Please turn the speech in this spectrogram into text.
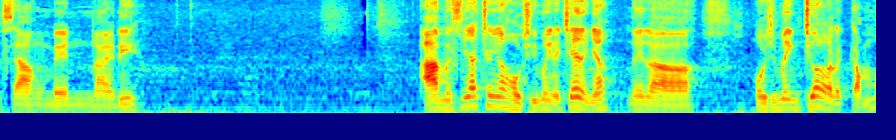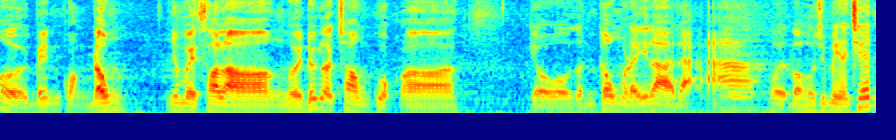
sang bên này đi. À mình xin nhắc trước nha hồ chí minh đã chết rồi nhá. Nên là hồ chí minh trước là đã cắm ở bên quảng đông. Nhưng về sau là người đức đã trong cuộc uh, kiểu tấn công vào đấy là đã và hồ chí minh đã chết.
